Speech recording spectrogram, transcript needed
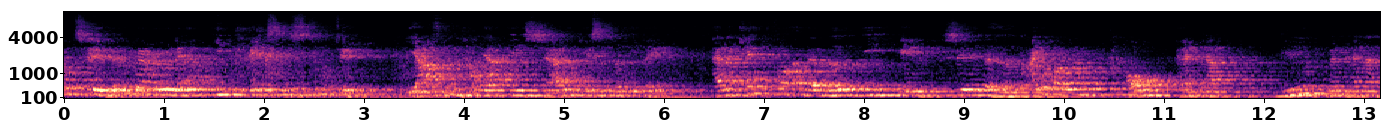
Velkommen til Velkommen Millionær i Plexis Studie. I aften har jeg en særlig gæst med i dag. Han er kendt for at være med i en serie, der hedder Drengerøven, og han er lille, men han er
